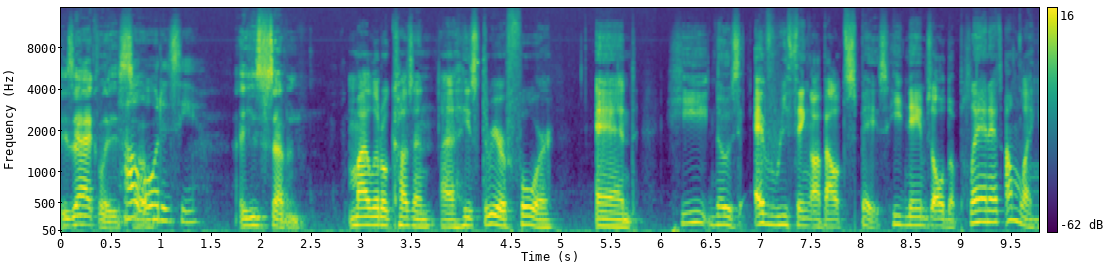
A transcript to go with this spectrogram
Exactly. How so, old is he? He's seven. my little cousin, uh, he's three or four, and he knows everything about space. He names all the planets. I'm like,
